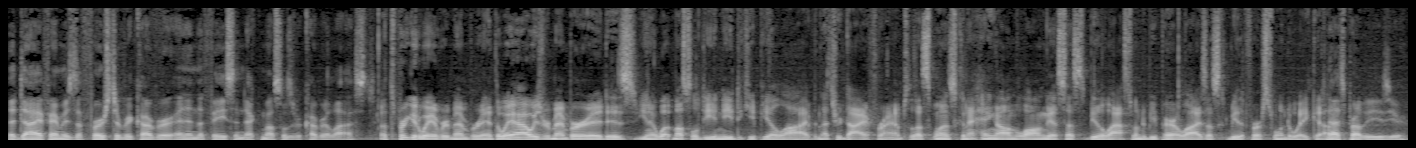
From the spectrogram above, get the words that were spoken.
the diaphragm is the first to recover, and then the face and neck muscles recover last. That's a pretty good way of remembering it. The way I always remember it is, you know, what muscle do you need to keep you alive? And that's your diaphragm. So that's the one that's going to hang on the longest. That's to be the last one to be paralyzed. That's going to be the first one to wake up. That's probably easier.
